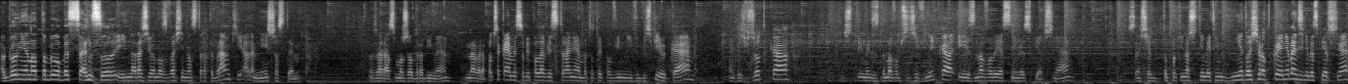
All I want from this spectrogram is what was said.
Ogólnie no to było bez sensu i naraziło nas właśnie na stratę bramki, ale mniejsza z tym. Zaraz, może odrobimy. Dobra, poczekajmy sobie po lewej stronie, bo tutaj powinni wybić piłkę. Jakaś wrzutka. Nasz teammate zdomował przeciwnika i znowu jest niebezpiecznie. Sensie, dopóki nasz teammate nie dośrodkuje, nie będzie niebezpiecznie.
